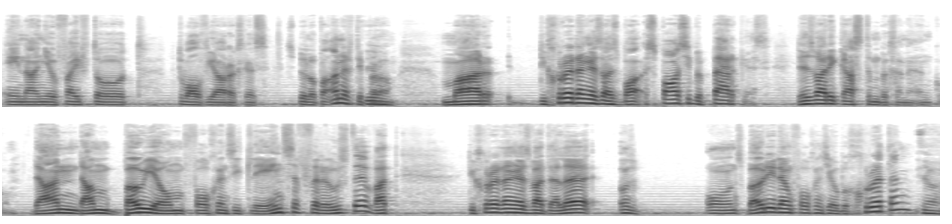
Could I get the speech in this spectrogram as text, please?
en dan jou 5 tot 12 jariges speel op 'n ander tipe ja. raam. Maar die groot ding is as spasie beperk is, dis waar die custom beginne inkom. Dan dan bou jy hom volgens die kliënt se verhoeste wat die groot ding is wat hulle ons ons bou die ding volgens jou begroting. Ja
